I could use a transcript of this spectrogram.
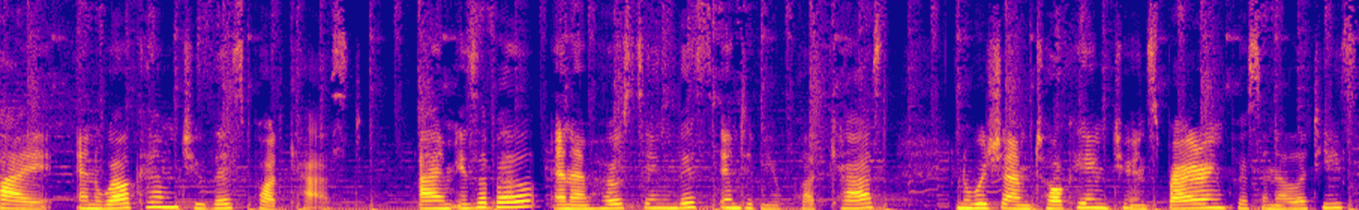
Hi, and welcome to this podcast. I'm Isabel, and I'm hosting this interview podcast in which I'm talking to inspiring personalities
